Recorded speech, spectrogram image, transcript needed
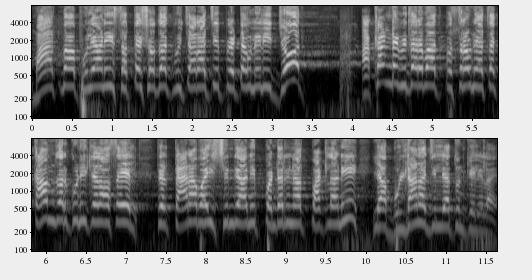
महात्मा फुले आणि सत्यशोधक विचाराची पेटवलेली ज्योत अखंड विदर्भात पसरवण्याचं काम जर कुणी केलं असेल तर ताराबाई शिंदे आणि पंढरीनाथ पाटलांनी या बुलढाणा जिल्ह्यातून केलेला आहे.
